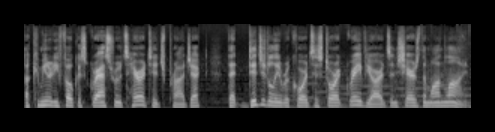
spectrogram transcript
a community focused grassroots heritage project that digitally records historic graveyards and shares them online.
